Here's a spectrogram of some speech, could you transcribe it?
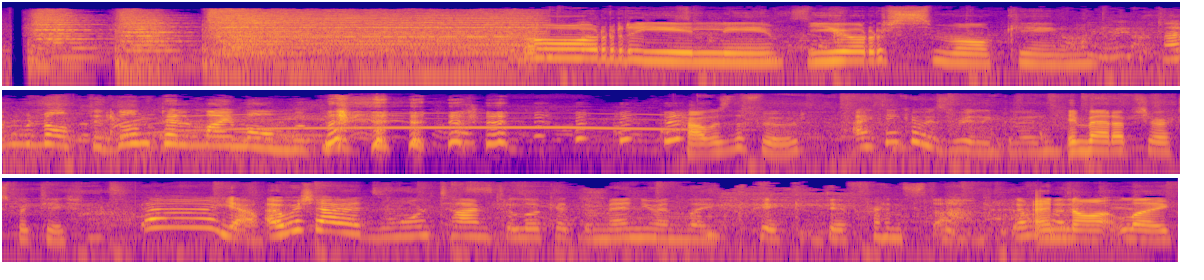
Oh, really? You're smoking. I'm not. Don't tell my mom. How was the food? I think it was really good. It met up to your expectations. Uh, Yeah. I wish I had more time to look at the menu and like pick different stuff. And not, did like-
